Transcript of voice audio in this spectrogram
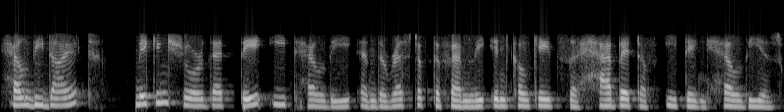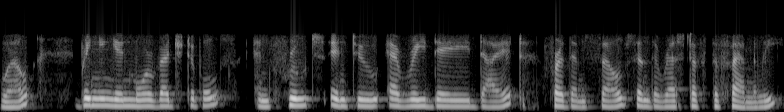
Healthy diet, making sure that they eat healthy and the rest of the family inculcates a habit of eating healthy as well, bringing in more vegetables and fruits into everyday diet for themselves and the rest of the family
